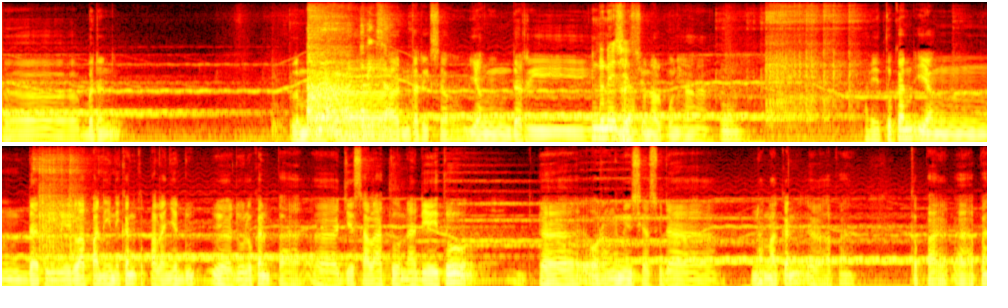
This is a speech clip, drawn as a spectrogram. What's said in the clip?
eh, badan lembaga Antariksa. antariksa yang dari Indonesia. nasional punya. Hmm. Nah, itu kan yang dari 8 ini kan kepalanya du- eh, dulu kan Pak eh, J Salatu. Nah, dia itu eh, orang Indonesia sudah namakan eh, apa kepa, apa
